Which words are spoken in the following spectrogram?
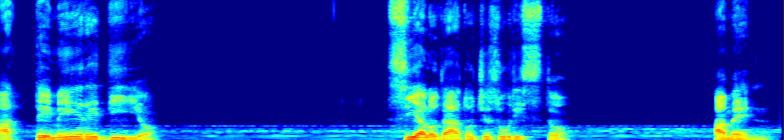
a temere Dio. Sia lodato Gesù Cristo. Amen.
